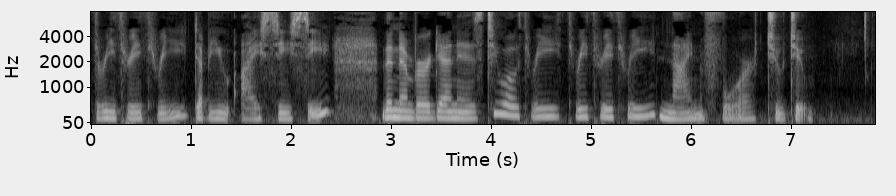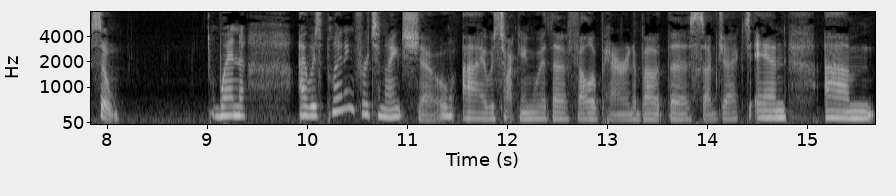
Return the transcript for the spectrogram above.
333 WICC. The number again is 203 333 9422. So, when I was planning for tonight's show, I was talking with a fellow parent about the subject, and um,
